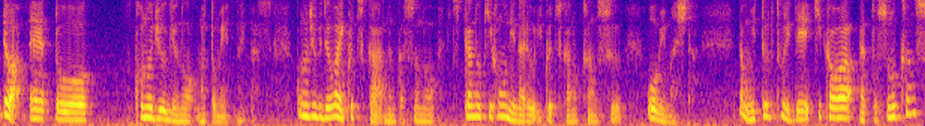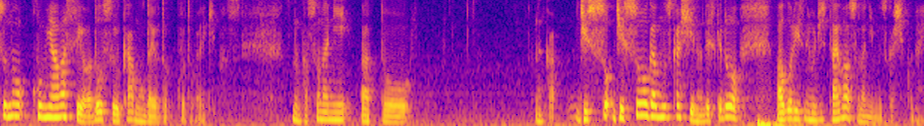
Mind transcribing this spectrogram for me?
では、えっ、ー、と、この授業のまとめになります。この授業ではいくつか、なんかその、幾何の基本になるいくつかの関数を見ました。多分見てる通りで、幾何は、あとその関数の組み合わせはどうするか問題を解くことができます。なんかそんなに、あと、なんか実装、実装が難しいのですけど、アルゴリズム自体はそんなに難しくない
